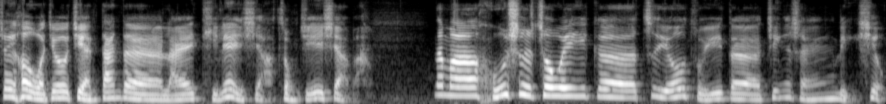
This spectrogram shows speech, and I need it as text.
最后我就简单的来提炼一下，总结一下吧。那么，胡适作为一个自由主义的精神领袖，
